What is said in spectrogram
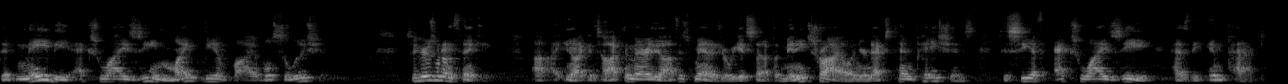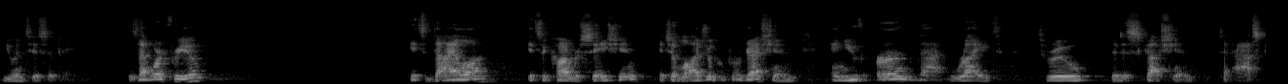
that maybe XYZ might be a viable solution. So here's what I'm thinking. Uh, you know, I can talk to Mary, the office manager. We get set up a mini trial on your next 10 patients to see if XYZ has the impact you anticipate. Does that work for you? It's a dialogue, it's a conversation, it's a logical progression, and you've earned that right through the discussion to ask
